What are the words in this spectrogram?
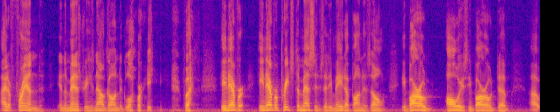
I had a friend in the ministry, he's now gone to glory, but he never, he never preached a message that he made up on his own. He borrowed, always, he borrowed. Uh, uh,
